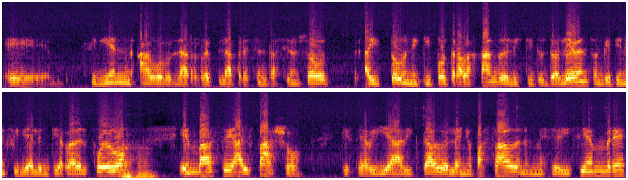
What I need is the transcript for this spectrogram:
Eh, si bien hago la, la, presentación yo, hay todo un equipo trabajando del Instituto Levenson que tiene filial en Tierra del Fuego, en base al fallo que se había dictado el año pasado, en el mes de diciembre,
